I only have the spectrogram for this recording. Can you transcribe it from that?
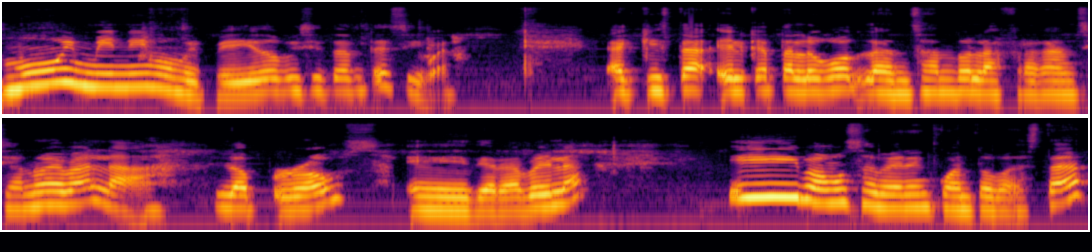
muy mínimo mi pedido visitantes y bueno, aquí está el catálogo lanzando la fragancia nueva, la Love Rose eh, de Arabella y vamos a ver en cuánto va a estar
